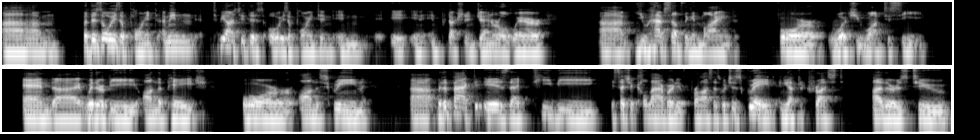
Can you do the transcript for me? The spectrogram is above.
Um, but there's always a point. I mean, to be honest with you, there's always a point in in in, in production in general where um, you have something in mind for what you want to see and uh, whether it be on the page or on the screen. Uh, but the fact is that TV is such a collaborative process, which is great, and you have to trust others to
